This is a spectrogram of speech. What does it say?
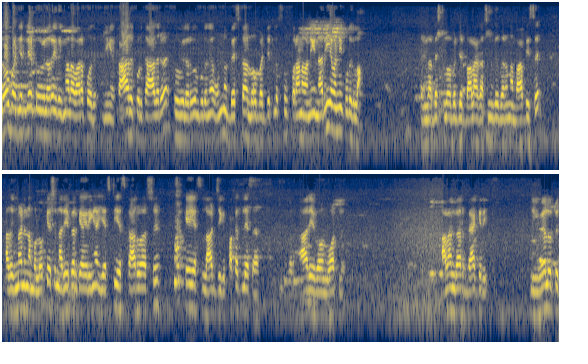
லோ பட்ஜெட்லேயே டூ வீலரும் இதுக்கு மேலே வரப்போகுது. நீங்கள் காரு கொடுத்த ஆதரவு டூ வீலருக்கும் கொடுங்க. இன்னும் பெஸ்ட்டாக லோ பட்ஜெட்டில் சூப்பரான வண்டி நிறைய வண்டி கொடுக்கலாம். சரிங்களா? பெஸ்ட் லோ பட்ஜெட் பாலாகாசனுக்கு பாருங்க நம்ம ஆஃபீஸு அதுக்கு முன்னாடி நம்ம லொக்கேஷன் நிறைய பேர் கேட்குறீங்க எஸ்டிஎஸ் கார் வாஷு கேஎஸ் லாட்ஜுக்கு பக்கத்துலேயே சார் ஆரியபவன் பாருங்க ஹோட்டலு அலங்கார் பேக்கரி நீங்கள் வேலூர் டு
